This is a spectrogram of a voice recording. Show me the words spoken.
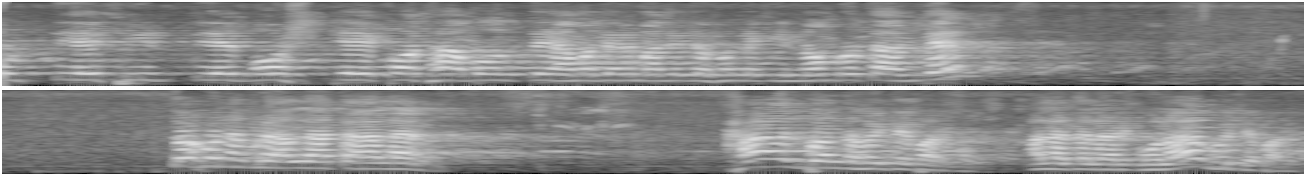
উঠতে, ফিরতে, বসতে, কথা বলতে আমাদের মাঝে যখন নাকি নম্রতা আসবে, তখন আমরা আল্লাহ তাআলার খাস বান্দা হইতে পারব, আল্লাহ তালার গোলাম হইতে পারব।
